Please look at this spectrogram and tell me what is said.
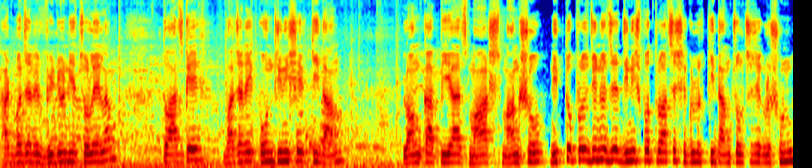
হাট বাজারের ভিডিও নিয়ে চলে এলাম। তো আজকে বাজারে কোন জিনিসের কি দাম? লঙ্কা পেঁয়াজ মাছ মাংস নিত্য প্রয়োজনীয় যে জিনিসপত্র আছে সেগুলোর কি দাম চলছে সেগুলো শুনব।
